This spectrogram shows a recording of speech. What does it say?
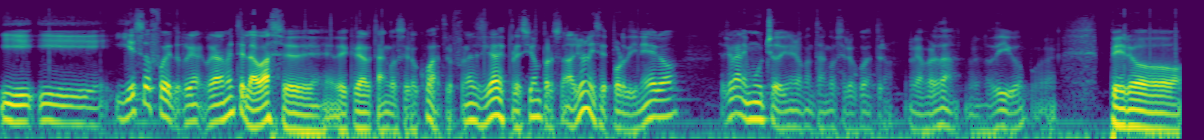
Y, y, eso fue realmente la base de, crear Tango 04. Fue una necesidad de expresión personal. Yo no lo hice por dinero. yo gané mucho dinero con Tango 04, la verdad, lo digo. Pero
